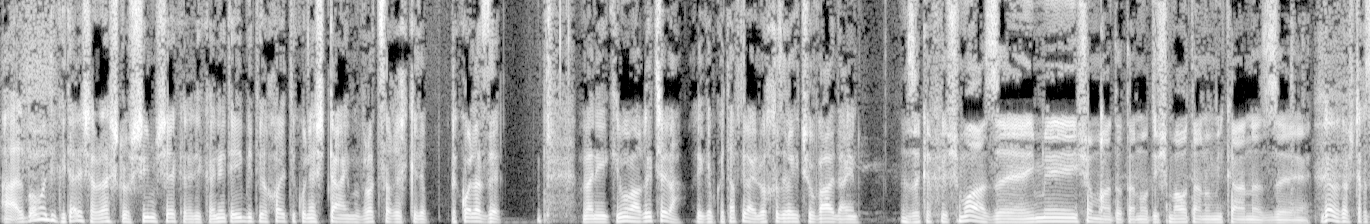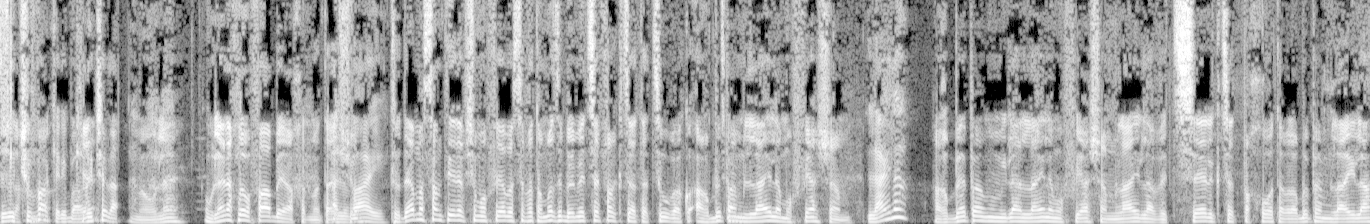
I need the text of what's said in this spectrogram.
האלבום הדיגיטלי שעלה 30 שקל, אני קניתי, היא בלתי יכולת תיקוני 2, אבל לא צריך כזה, בכל הזה. ואני כאילו מעריץ שלה, אני גם כתבתי לה, היא לא החזירה לי תשובה עדיין. איזה כיף לשמוע, אז אה, אם היא שומעת אותנו, תשמע אותנו מכאן, אז... אה, גם, שתחזיר לי תשובה, כי אני מעריץ כן, שלה. מעולה. אולי אנחנו להופעה ביחד מתישהו. הלוואי. אתה יודע מה שמתי לב שמופיע בספר? אתה אומר זה באמת ספר קצת עצוב, הרבה פעמים לילה מופיע שם. לילה? הרבה פעמים המילה לילה מופיעה שם לילה וצל קצת פחות אבל הרבה פעמים לילה.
